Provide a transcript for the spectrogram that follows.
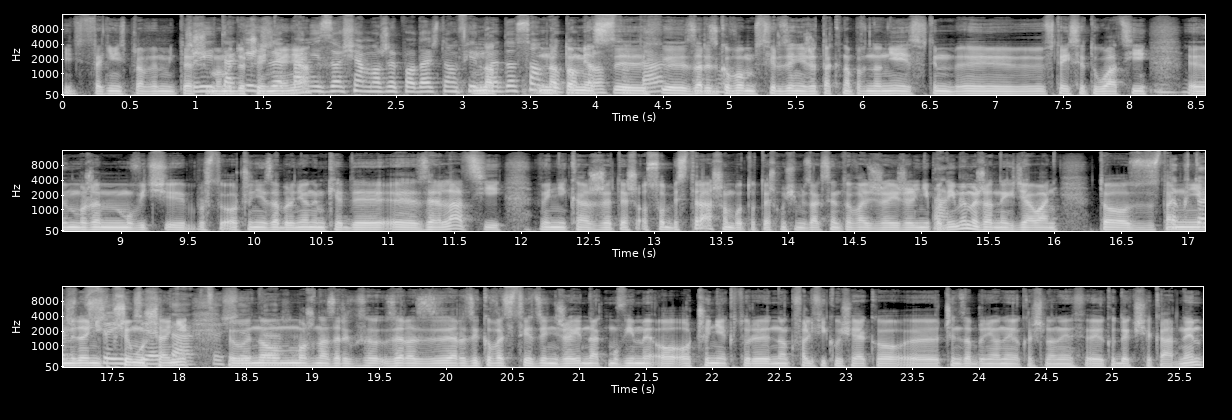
i z takimi sprawami też Czyli mamy do takich, czynienia. że pani Zosia może podać tą firmę Na- do sądu Natomiast po prostu, tak? zaryzykowałbym stwierdzenie, że tak na pewno nie jest w, tym, w tej sytuacji. Y, Możemy mówić y, po prostu o czynie zabronionym, kiedy y, z relacji wynika, że też osoby straszą, bo to też musimy zaakcentować, że jeżeli nie Tak. podejmiemy żadnych działań, to zostaniemy do nich przyjdzie, przymuszeni. tak, no, można zaryzykować stwierdzenie, że jednak mówimy o, o czynie, który no, kwalifikuje się jako czyn zabroniony określony w kodeksie karnym.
